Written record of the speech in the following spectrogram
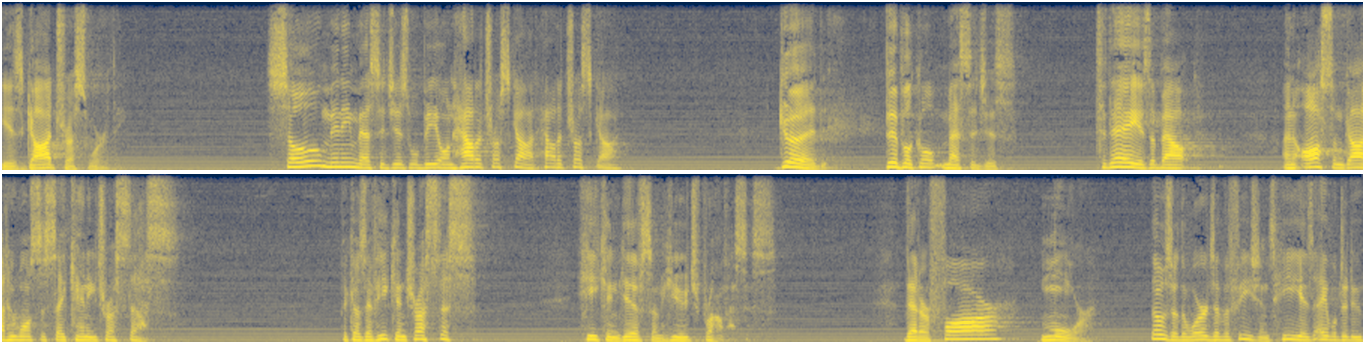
is God trustworthy? So many messages will be on how to trust God, how to trust God. Good biblical messages. Today is about an awesome God who wants to say, Can He trust us? Because if He can trust us, He can give some huge promises that are far more. Those are the words of Ephesians. He is able to do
